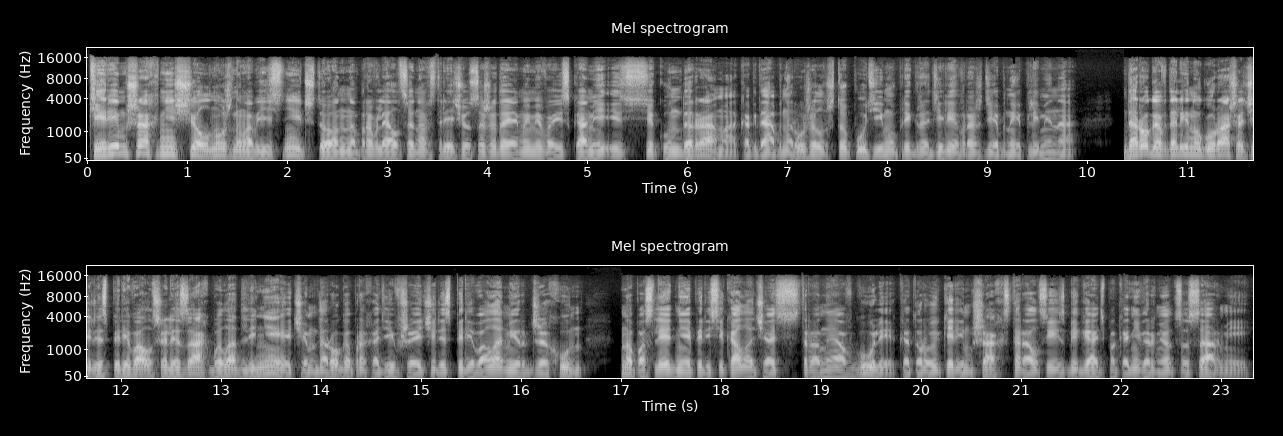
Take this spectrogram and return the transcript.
Керим Шах не счел нужным объяснить, что он направлялся на встречу с ожидаемыми войсками из Секундерама, когда обнаружил, что путь ему преградили враждебные племена. Дорога в долину Гураша через перевал Шелезах была длиннее, чем дорога, проходившая через перевал Амир-Джахун, но последняя пересекала часть страны Авгули, которую Керим-Шах старался избегать, пока не вернется с армией.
